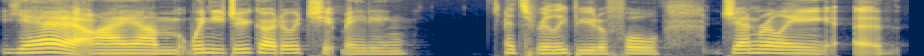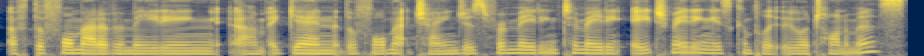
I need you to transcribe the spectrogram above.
yeah, I um when you do go to a chip meeting, it's really beautiful. Generally, uh, the format of a meeting, um, again, the format changes from meeting to meeting. Each meeting is completely autonomous,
